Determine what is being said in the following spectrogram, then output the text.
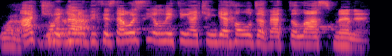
Voilà. Actually, voilà. you know, because that was the only thing I can get hold of at the last minute.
